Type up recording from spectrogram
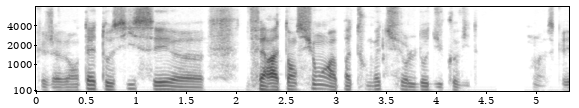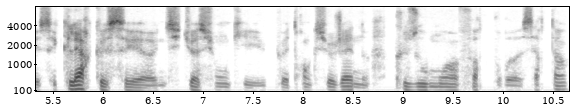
que j'avais en tête aussi, c'est de faire attention à pas tout mettre sur le dos du Covid. Parce que c'est clair que c'est une situation qui peut être anxiogène, plus ou moins forte pour certains,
